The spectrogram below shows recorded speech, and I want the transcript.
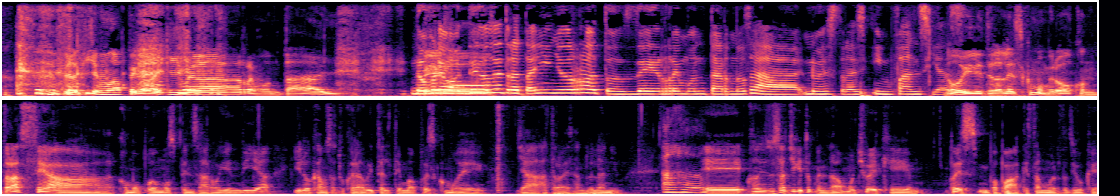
Pero aquí ya me voy a pegar aquí, me da remontada y... no, pero... pero- de eso se trata niños rotos, de remontarnos a nuestras infancias. No, y literal es como mero contraste a cómo podemos pensar hoy en día y lo que vamos a tocar ahorita el tema pues como de ya atravesando el año. Ajá. Eh, cuando yo estaba chiquito pensaba mucho de que pues mi papá que está muerto, digo que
